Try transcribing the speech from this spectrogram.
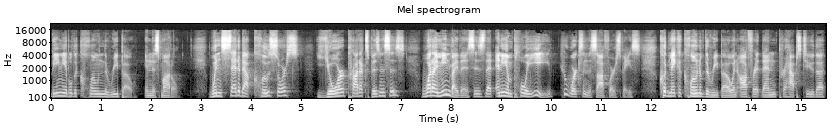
being able to clone the repo in this model. When said about closed source, your product's businesses? What I mean by this is that any employee who works in the software space could make a clone of the repo and offer it then perhaps to the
